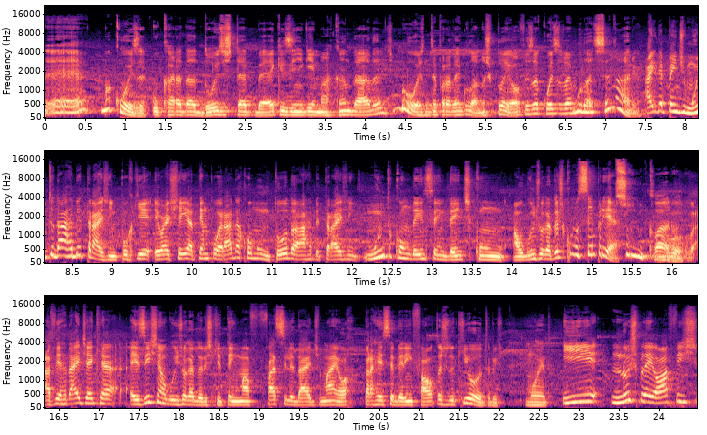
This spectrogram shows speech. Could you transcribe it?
é uma coisa. O cara dá dois step backs e ninguém marca andada, de boas, na temporada regular. Nos playoffs a coisa vai mudar de cenário. Aí depende muito da arbitragem, porque eu achei a temporada como um todo, a arbitragem muito condescendente com alguns jogadores, como sempre é. Sim, claro. A verdade é que a- existem alguns jogadores que têm uma facilidade maior para receberem faltas do que outros. Muito. E nos playoffs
